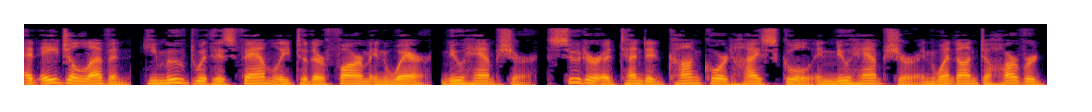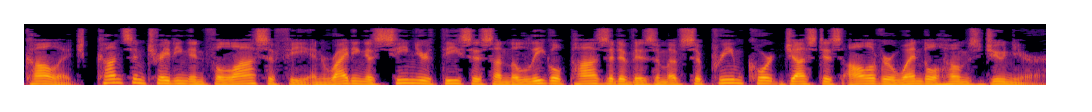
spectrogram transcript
At age 11, he moved with his family to their farm in Weare, New Hampshire. Souter attended Concord High School in New Hampshire and went on to Harvard College, concentrating in philosophy and writing a senior thesis on the legal positivism of Supreme Court Justice Oliver Wendell Holmes, Jr.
